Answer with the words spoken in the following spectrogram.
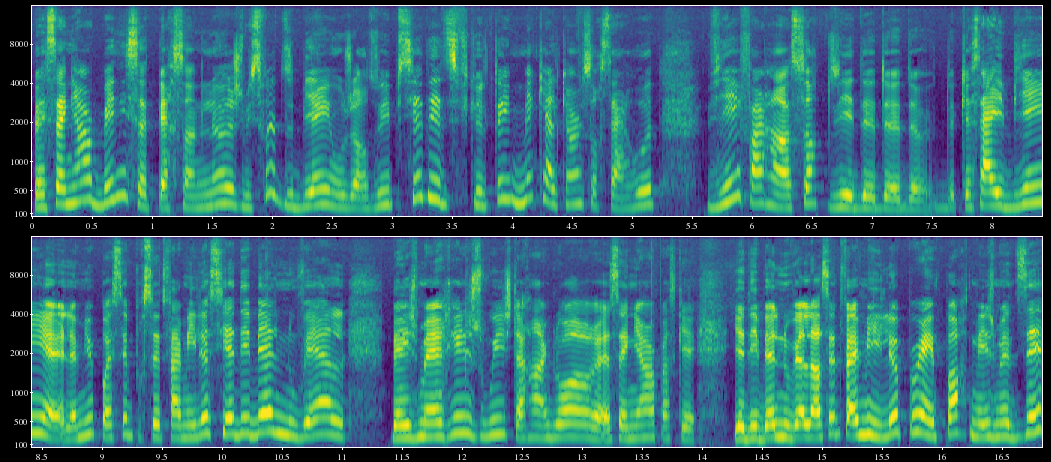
ben Seigneur, bénis cette personne-là. Je lui souhaite du bien aujourd'hui. Puis s'il y a des difficultés, mets quelqu'un sur sa route. Viens faire en sorte de, que ça aille bien euh, le mieux possible pour cette famille-là. S'il y a des belles nouvelles, ben je me réjouis, je te rends gloire, Seigneur, parce qu'il y a des belles nouvelles dans cette famille-là. Peu importe. Mais je me disais,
